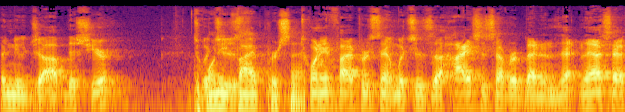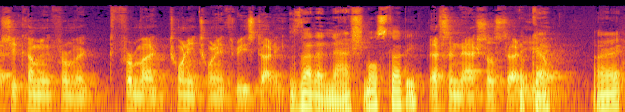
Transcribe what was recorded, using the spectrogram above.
a new job this year. which is 25%. 25%, which is the highest it's ever been, and and that's actually coming from a from a 2023 study. Is that a national study? That's a national study. Okay. yeah. All right.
